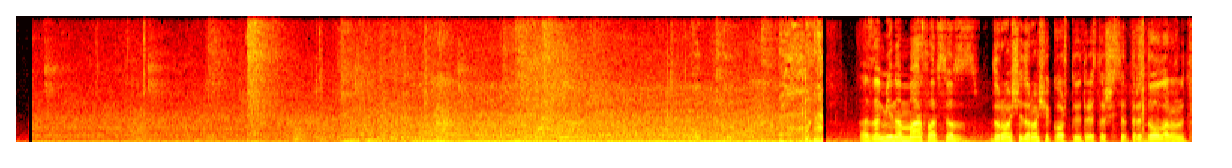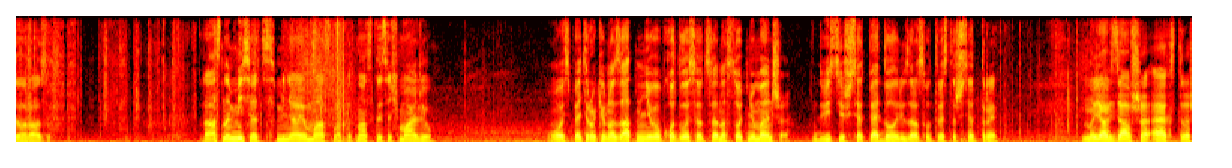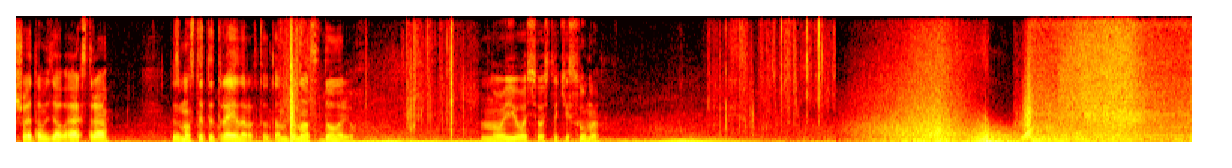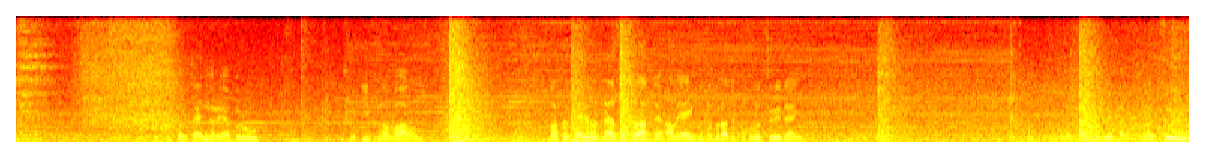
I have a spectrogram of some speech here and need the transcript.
А заміна масла все дорожче дорожче коштує. 363 долари вже цього разу. Раз на місяць міняю масло, 15 тисяч майлів. Ось, 5 років назад мені обходилося це на сотню менше. 265 доларів, зараз от 363. Ну я взяв ще екстра. Що я там взяв? Екстра. Змастити трейлер, то там 12 доларів. Ну і ось ось такі суми. Контейнери я беру. Тут їх навалом. Два контейнери треба забрати, але я їх буду забирати походу цілий день. Ось так вони так працюють.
